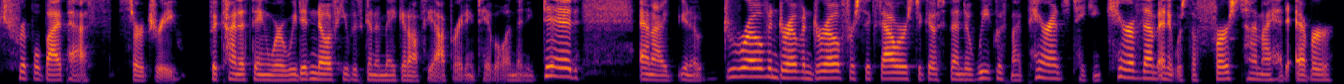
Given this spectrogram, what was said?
triple bypass surgery the kind of thing where we didn't know if he was going to make it off the operating table. And then he did. And I, you know, drove and drove and drove for six hours to go spend a week with my parents, taking care of them. And it was the first time I had ever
